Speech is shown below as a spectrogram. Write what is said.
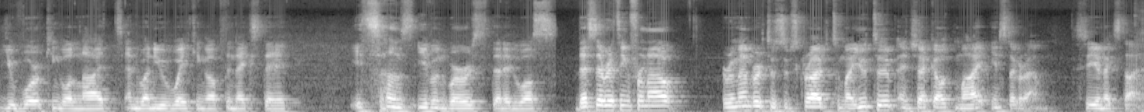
you're working all night and when you're waking up the next day it sounds even worse than it was. That's everything for now. Remember to subscribe to my youtube and check out my instagram See you next time.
